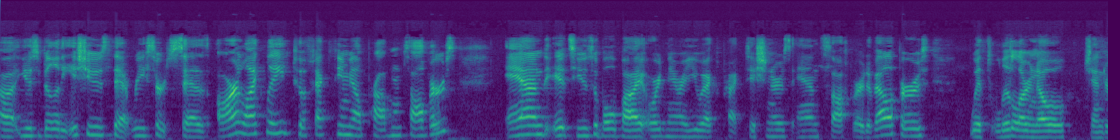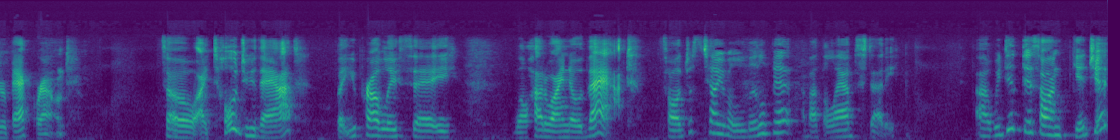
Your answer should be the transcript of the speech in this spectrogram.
uh, usability issues that research says are likely to affect female problem solvers, and it's usable by ordinary UX practitioners and software developers with little or no gender background. So I told you that, but you probably say, well, how do I know that? So I'll just tell you a little bit about the lab study. Uh, we did this on Gidget,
